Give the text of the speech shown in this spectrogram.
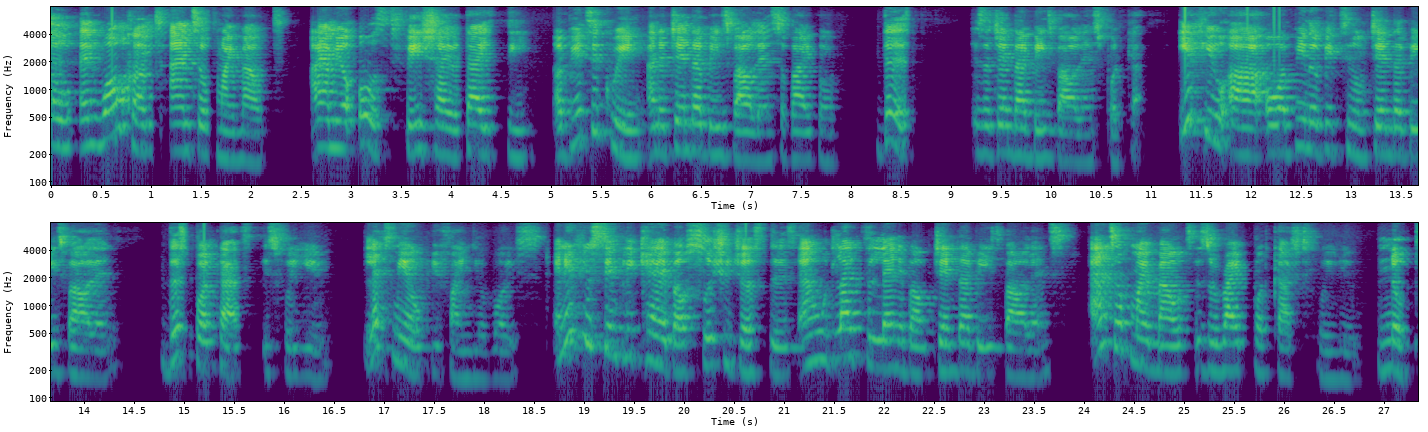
Hello and welcome to Ant of My Mouth. I am your host, Faisha Yotaisi, a beauty queen and a gender based violence survivor. This is a gender based violence podcast. If you are or have been a victim of gender based violence, this podcast is for you. Let me help you find your voice. And if you simply care about social justice and would like to learn about gender based violence, Ant of My Mouth is the right podcast for you. Note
